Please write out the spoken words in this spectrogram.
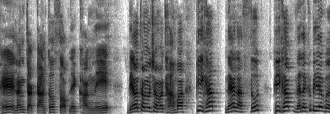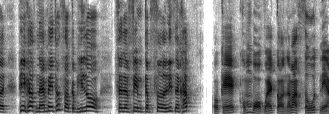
เค หลังจากการทดสอบในครั้งนี้ เดี๋ยวท่านผู้ชมมาถามว่า พี่ครับไหนล่ะซูดพี่ครับไหนล่ะคือพิธีระเบิด พี่ครับไหนไปทดสอบกับฮีโร่เซเลฟิมกับโซลาริสนะครับ โอเค ผมบอกไว้ก่อนนะว่าซูดเนี่ย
